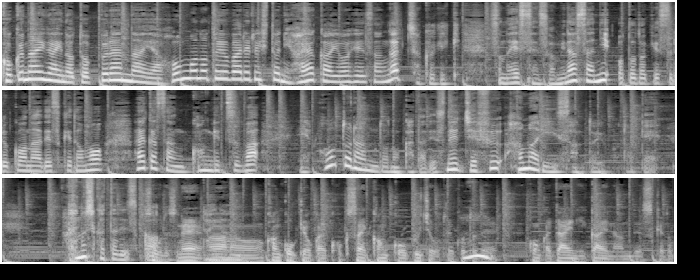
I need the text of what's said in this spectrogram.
国内外のトップランナーや本物と呼ばれる人に早川洋平さんが直撃。そのエッセンスを皆さんにお届けするコーナーですけども早川さん今月はえポートランドの方ですね。ジェフ・ハマリーさんということで。楽しかったですか、そうですね。あの観光協会国際観光部長ということで、うん。今回第2回なんですけど、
